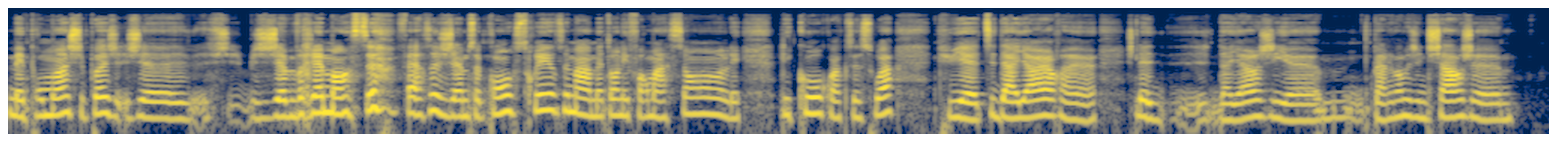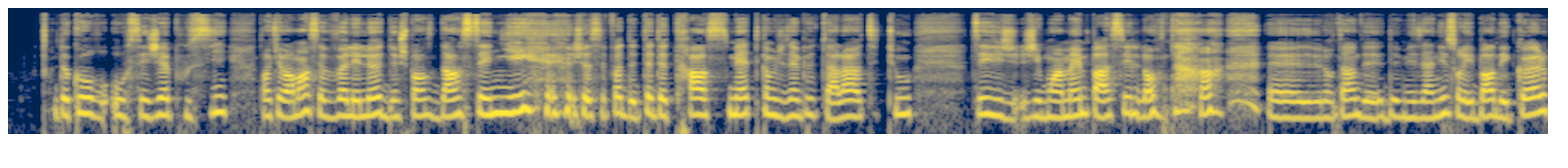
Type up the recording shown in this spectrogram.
Mais pour moi, je sais pas, j'aime vraiment ça, faire ça. J'aime se construire, tu sais, mettons les formations, les, les, cours, quoi que ce soit. Puis, euh, tu sais, d'ailleurs, euh, j'ai, par exemple, j'ai une charge de cours au cégep aussi. Donc, il y a vraiment ce volet-là de, je pense, d'enseigner, je sais pas, de peut-être de transmettre, comme je disais un peu tout à l'heure, tu tout. Tu sais, j'ai moi-même passé longtemps, euh, longtemps de, mes années sur les bancs d'école.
